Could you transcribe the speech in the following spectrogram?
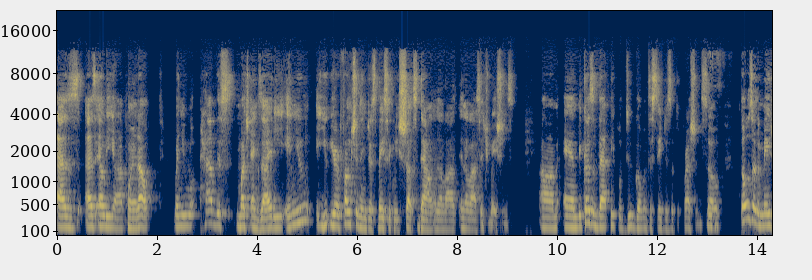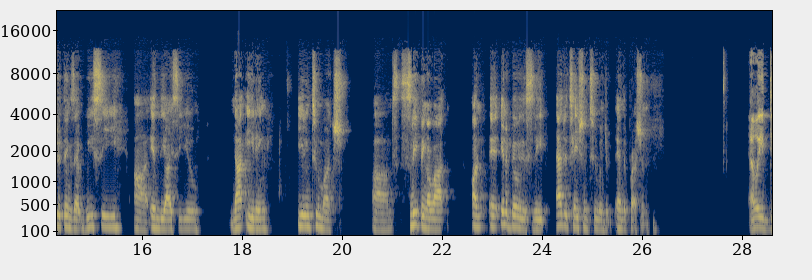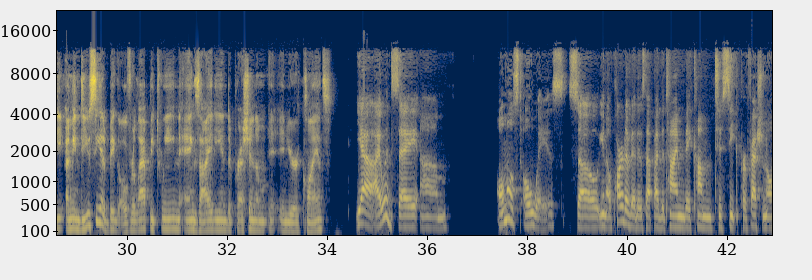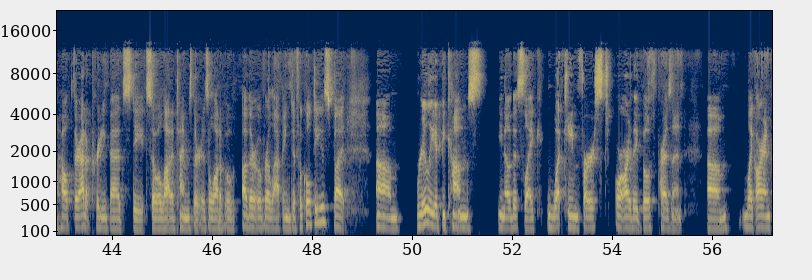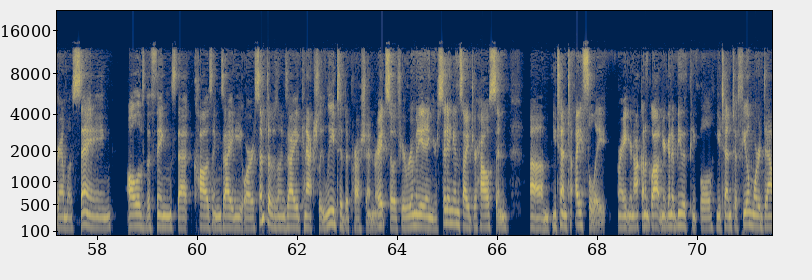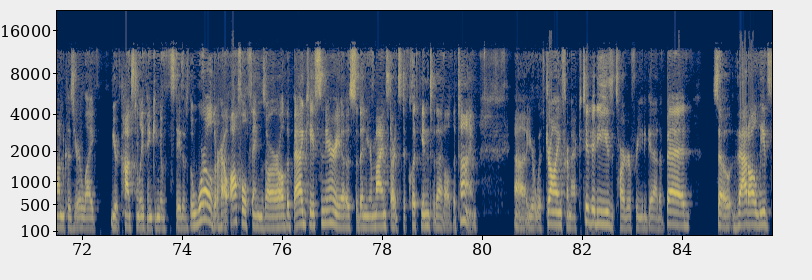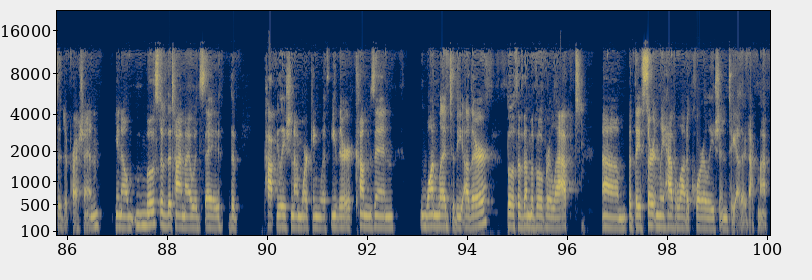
as as Ellie uh, pointed out, when you have this much anxiety in you, you your functioning just basically shuts down in a lot in a lot of situations. Um, and because of that, people do go into stages of depression. So mm-hmm. those are the major things that we see uh, in the ICU: not eating, eating too much, um, sleeping a lot, un- inability to sleep, agitation too, and, and depression. Do, I mean, do you see a big overlap between anxiety and depression um, in your clients? Yeah, I would say um, almost always. So, you know, part of it is that by the time they come to seek professional help, they're at a pretty bad state. So, a lot of times there is a lot of other overlapping difficulties, but um, really it becomes, you know, this like what came first or are they both present? Um, like RN Graham was saying, all of the things that cause anxiety or symptoms of anxiety can actually lead to depression, right? So if you're ruminating, you're sitting inside your house and um, you tend to isolate, right? You're not going to go out and you're going to be with people. You tend to feel more down because you're like, you're constantly thinking of the state of the world or how awful things are, all the bad case scenarios. So then your mind starts to click into that all the time. Uh, you're withdrawing from activities. It's harder for you to get out of bed. So that all leads to depression. You know, most of the time, I would say the population I'm working with either comes in one led to the other. Both of them have overlapped, um, but they certainly have a lot of correlation together, Doc Mok.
